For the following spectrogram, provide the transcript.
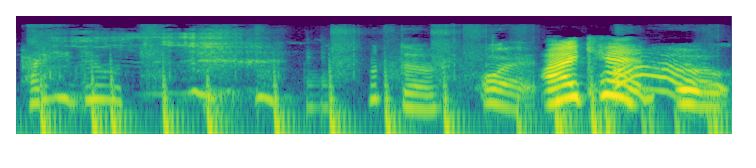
How do you do it? What the? Oh, wait. I can't do Oh.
